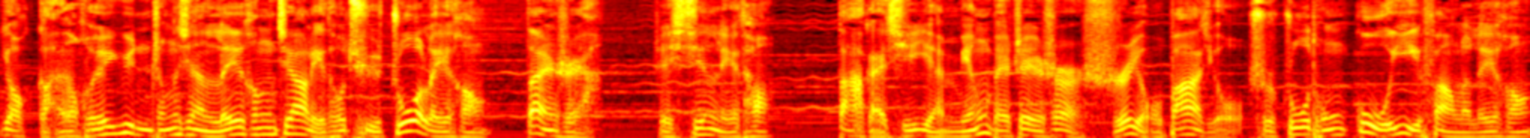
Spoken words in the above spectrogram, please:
要赶回郓城县雷横家里头去捉雷横，但是呀，这心里头大概其也明白这事儿十有八九是朱仝故意放了雷横。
